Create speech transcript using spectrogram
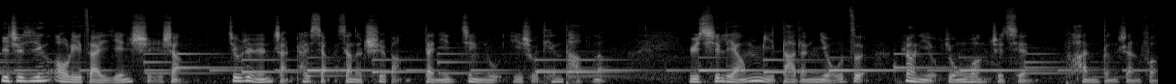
一只鹰傲立在岩石上。就任人展开想象的翅膀，带你进入艺术天堂了。与其两米大的牛字，让你勇往直前，攀登山峰。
